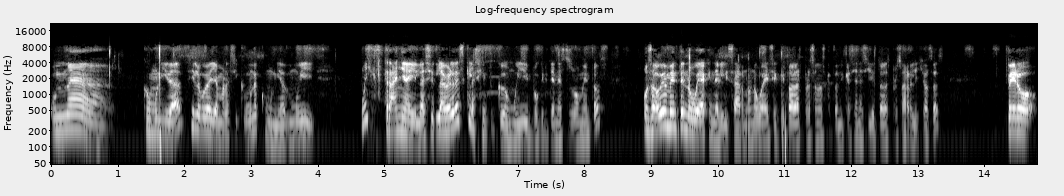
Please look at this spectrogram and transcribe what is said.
una comunidad, sí lo voy a llamar así, como una comunidad muy, muy extraña y la, la verdad es que la siento como muy hipócrita en estos momentos. O sea, obviamente no voy a generalizar, ¿no? No voy a decir que todas las personas católicas sean así o todas las personas religiosas, pero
